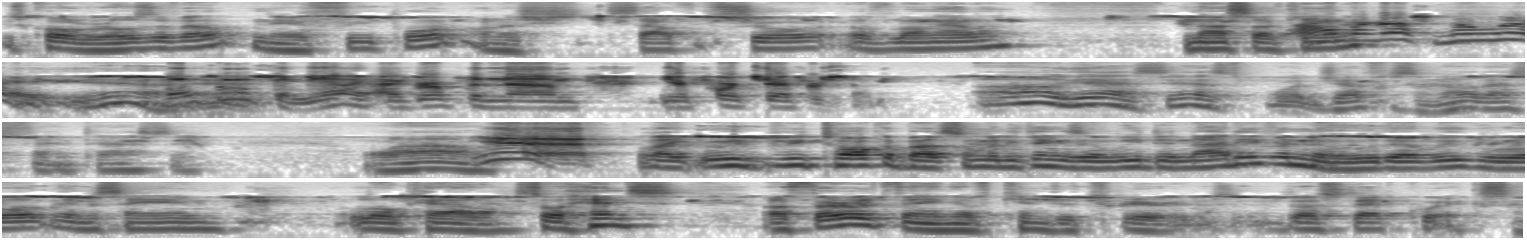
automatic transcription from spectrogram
it's called Roosevelt near Freeport on the sh- South Shore of Long Island, Nassau County. Oh my gosh, no way! Yeah, that's yeah. awesome. Yeah, I grew up in um, near Port Jefferson. Oh yes, yes, Port Jefferson. Oh, that's fantastic. Wow. Yeah, Like we we talk about so many things, and we did not even know that we grew up in the same locale. So hence a third thing of kindred spirits, just that quick. So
